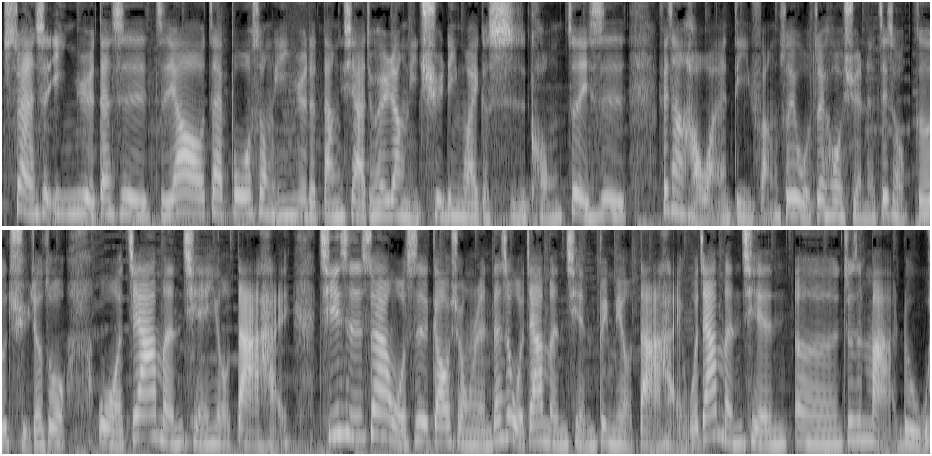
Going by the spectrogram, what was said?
虽然是音乐，但是只要在播送音乐的当下，就会让你去另外一个时空，这也是非常好玩的地方。所以我最后选了这首歌曲，叫做《我家门前有大海》。其实虽然我是高雄人，但是我家门前并没有大海，我家门前呃就是马路，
